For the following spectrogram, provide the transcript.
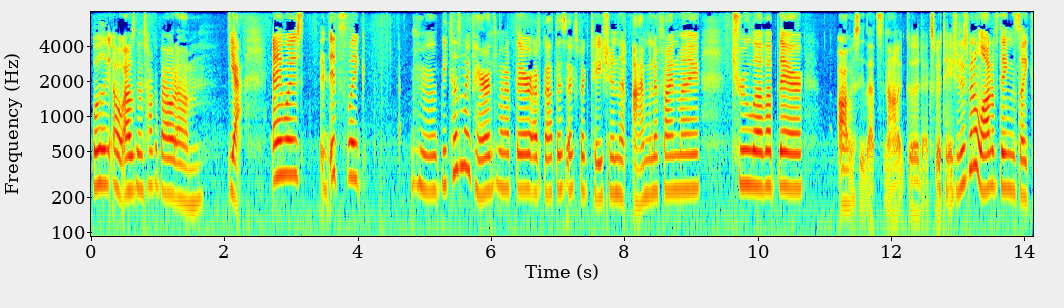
well, oh, I was going to talk about, um, yeah. Anyways, it's like, hmm, because my parents went up there, I've got this expectation that I'm going to find my true love up there obviously that's not a good expectation. There's been a lot of things like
